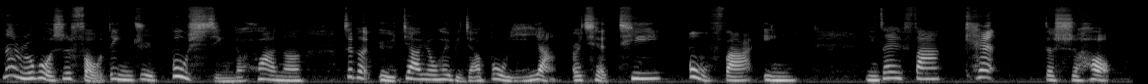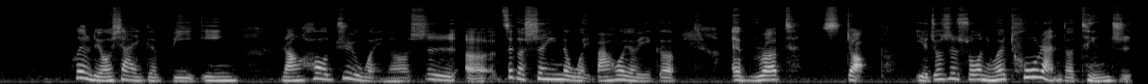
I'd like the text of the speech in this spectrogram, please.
那如果是否定句不行的话呢？这个语调又会比较不一样，而且 t 不发音。你在发 can 的时候，会留下一个鼻音，然后句尾呢是呃这个声音的尾巴会有一个 abrupt stop，也就是说你会突然的停止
